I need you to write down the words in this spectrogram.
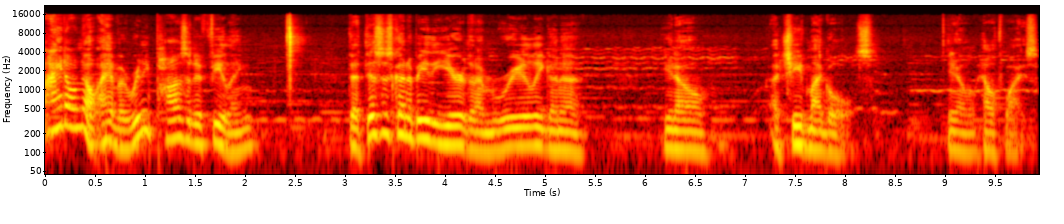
I don't know. I have a really positive feeling that this is going to be the year that I'm really going to, you know, achieve my goals, you know, health wise.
